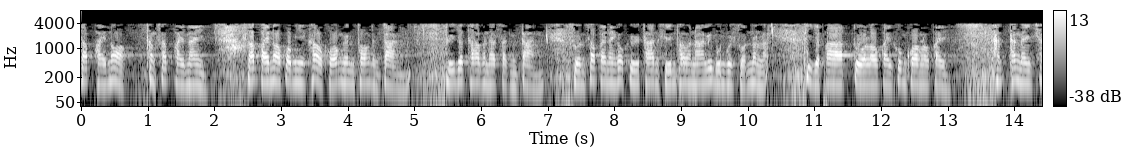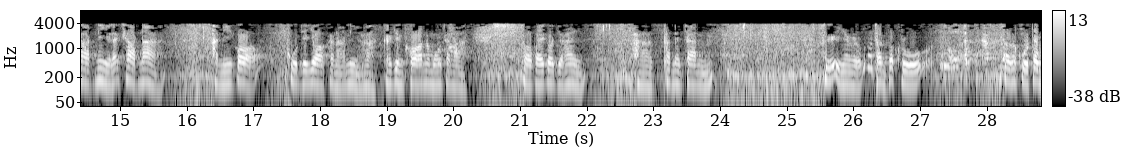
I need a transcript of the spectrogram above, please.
ทรัพย์ภายนอก ทั้งทรัพย์ภายใน ทรัพย์ภายนอกก็มีข้าวของเงินทองต่างๆ หรือยศถาบรรดาศักดิ์ต่างๆ ส่วนทรัพย์ภายในก็คือทานศีลภาวนาหรือบุญกุศลนั่นแหละที่จะพาตัวเราไปคุ้มครองเราไป ทั้งในชาตินี้และชาติหน้า อันนี้ก็พูดย่อขนาดนี้นะก็จึงขอนโมทนา ต่อไปก็จะให้ ท่านอาจารย์คืออย่างท่านพระครูท่านพระครูทง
